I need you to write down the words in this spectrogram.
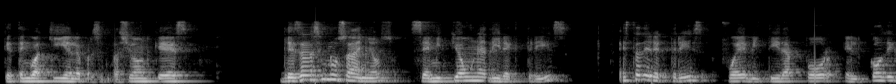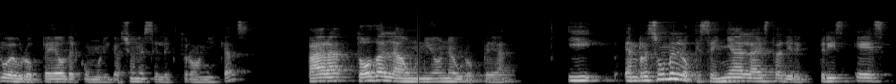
que tengo aquí en la presentación, que es, desde hace unos años se emitió una directriz. Esta directriz fue emitida por el Código Europeo de Comunicaciones Electrónicas para toda la Unión Europea. Y en resumen, lo que señala esta directriz es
